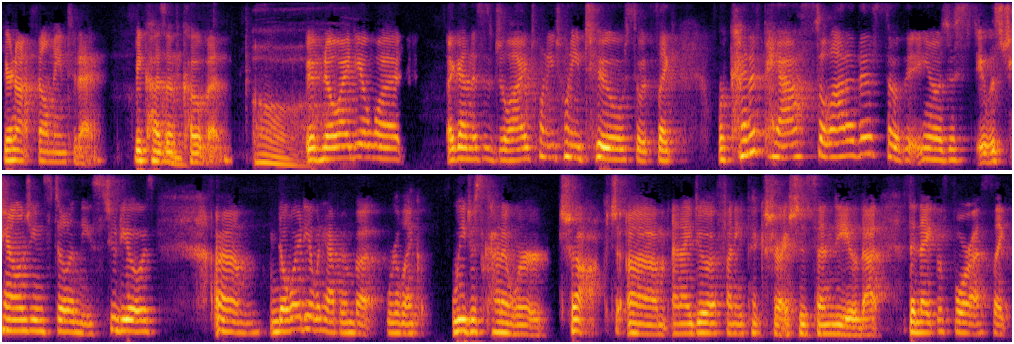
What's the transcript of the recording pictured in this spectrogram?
You're not filming today because of COVID. Oh. We have no idea what. Again, this is July 2022. So it's like we're kind of past a lot of this. So that, you know, just, it was challenging still in these studios. Um, no idea what happened, but we're like, we just kind of were shocked. Um, and I do have a funny picture I should send to you that the night before us, like,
